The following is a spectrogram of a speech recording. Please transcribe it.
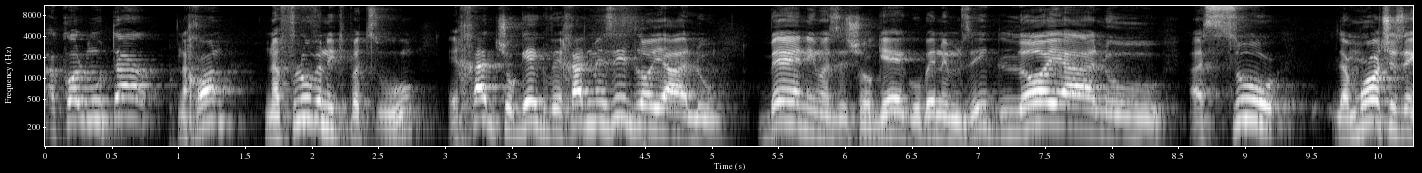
הכל מותר, נכון? נפלו ונתפצעו, אחד שוגג ואחד מזיד לא יעלו. בין אם זה שוגג ובין אם מזיד לא יעלו. אסור, למרות שזה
